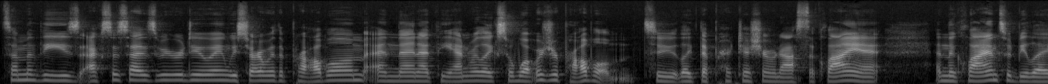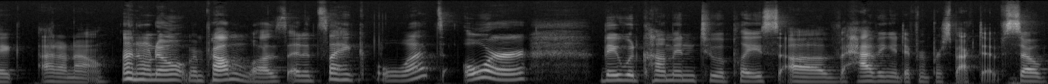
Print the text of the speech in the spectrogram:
some of these exercises we were doing, we started with a problem and then at the end we're like, so what was your problem? To like the practitioner would ask the client and the clients would be like, I don't know. I don't know what my problem was. And it's like, what? Or they would come into a place of having a different perspective. So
